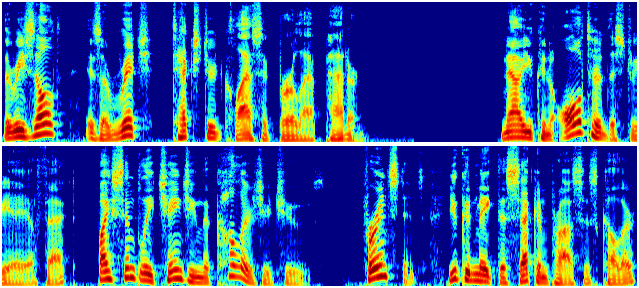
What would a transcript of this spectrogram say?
The result is a rich, textured classic burlap pattern. Now you can alter the Strie effect by simply changing the colors you choose. For instance, you could make the second process color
